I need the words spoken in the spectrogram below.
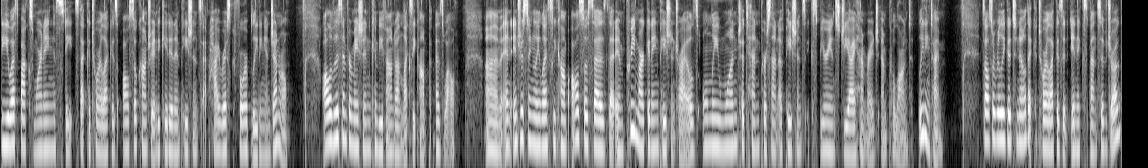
The US box warning states that ketorolac is also contraindicated in patients at high risk for bleeding in general. All of this information can be found on LexiComp as well. Um, and interestingly, LexiComp also says that in pre marketing patient trials, only 1 to 10% of patients experience GI hemorrhage and prolonged bleeding time. It's also really good to know that ketorolac is an inexpensive drug.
